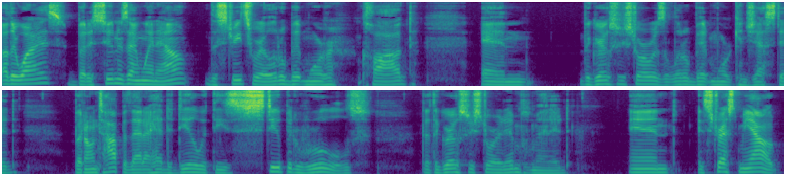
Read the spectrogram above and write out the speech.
otherwise, but as soon as I went out, the streets were a little bit more clogged and the grocery store was a little bit more congested. But on top of that, I had to deal with these stupid rules that the grocery store had implemented and it stressed me out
